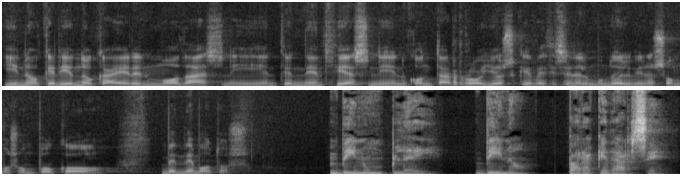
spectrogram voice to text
y no queriendo caer en modas, ni en tendencias, ni en contar rollos que a veces en el mundo del vino somos un poco vendemotos. Vino un play, vino para quedarse.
